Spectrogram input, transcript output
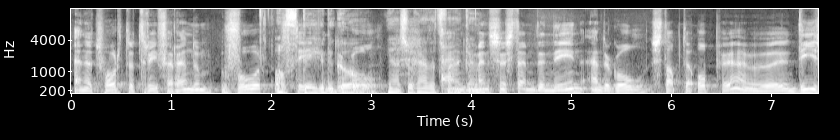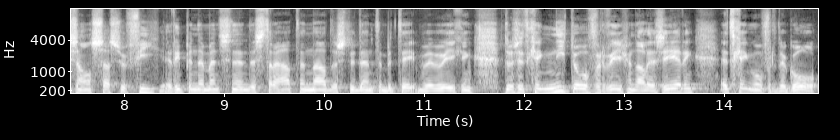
En het wordt het referendum voor of, of tegen, tegen, de, de goal. goal. Ja, zo gaat het en vaak. De mensen stemden nee en de goal stapte op. Hè. Dix ans, suffit, riepen de mensen in de straten na de studentenbeweging. Dus het ging niet over regionalisering, het ging over de goal.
